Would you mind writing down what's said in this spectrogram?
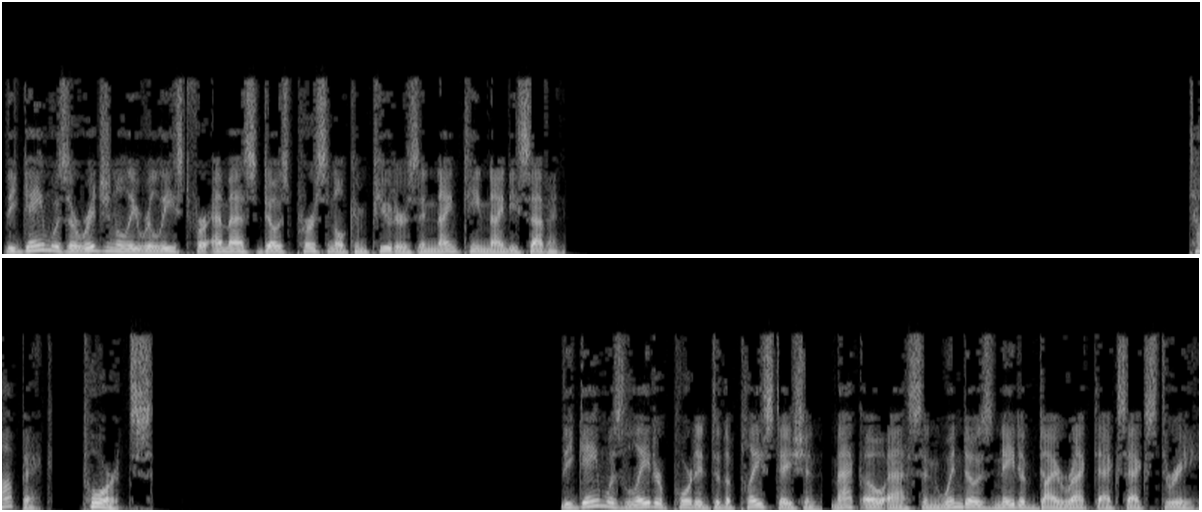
The game was originally released for MS-DOS personal computers in 1997. Ports The game was later ported to the PlayStation, Mac OS and Windows native DirectX X3.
